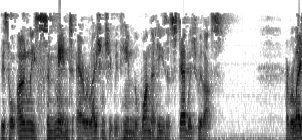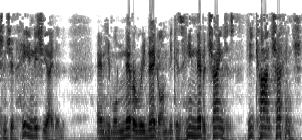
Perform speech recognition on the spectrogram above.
This will only cement our relationship with Him, the one that He's established with us a relationship he initiated and he will never renege on because he never changes. He can't change.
